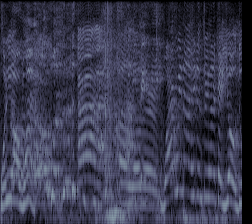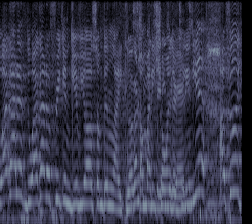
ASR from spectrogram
What do y'all want? Why are we not hitting 300k? Yo, do I gotta, do I gotta freaking give y'all something like I gotta show somebody my titties showing their again? titties? Yeah, I feel like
